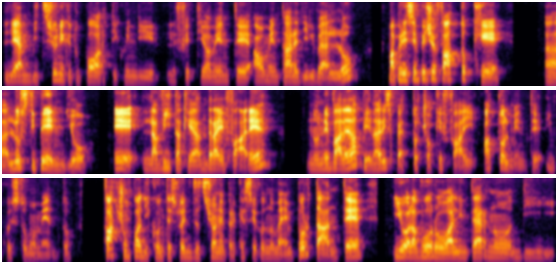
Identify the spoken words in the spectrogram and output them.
le ambizioni che tu porti, quindi effettivamente aumentare di livello, ma per il semplice fatto che uh, lo stipendio e la vita che andrai a fare non ne vale la pena rispetto a ciò che fai attualmente in questo momento. Faccio un po' di contestualizzazione perché secondo me è importante. Io lavoro all'interno di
